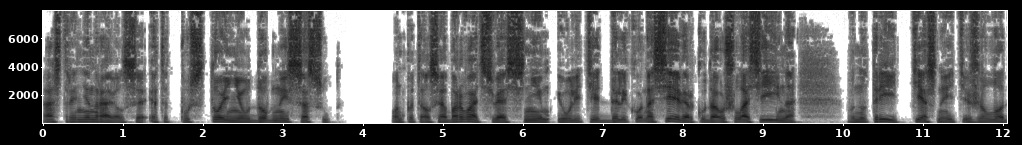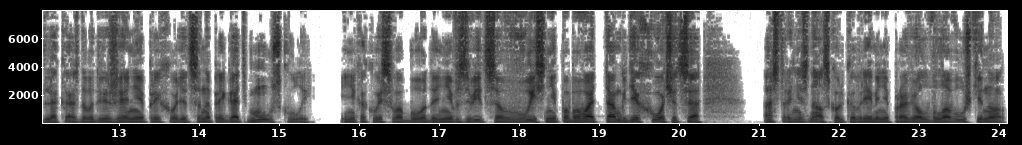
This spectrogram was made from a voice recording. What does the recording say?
Астре не нравился этот пустой неудобный сосуд. Он пытался оборвать связь с ним и улететь далеко на север, куда ушла Сиина. Внутри тесно и тяжело, для каждого движения приходится напрягать мускулы, и никакой свободы, не взвиться ввысь, не побывать там, где хочется. Астра не знал, сколько времени провел в ловушке, но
